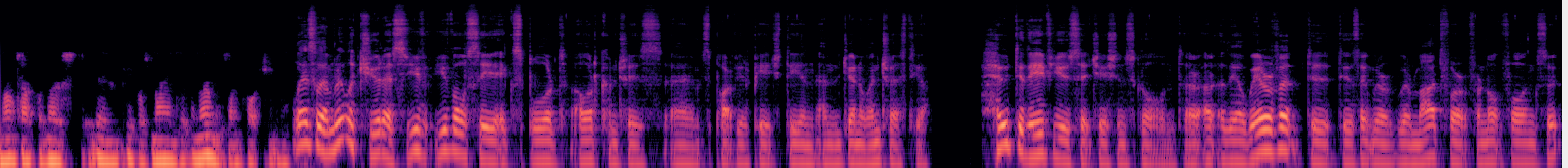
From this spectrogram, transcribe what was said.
not uppermost in people's minds at the moment, unfortunately. Lesley, I'm really curious. You've you've also explored other countries um, as part of your PhD and, and general interest here. How do they view the situation in Scotland? Are, are they aware of it? Do, do you think we're, we're mad for, for not following suit?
